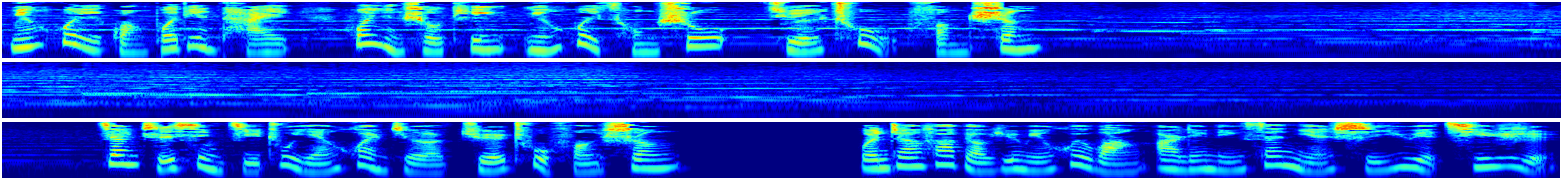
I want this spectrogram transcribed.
明慧广播电台，欢迎收听《明慧丛书·绝处逢生》。僵直性脊柱炎患者绝处逢生。文章发表于明慧网，二零零三年十一月七日。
